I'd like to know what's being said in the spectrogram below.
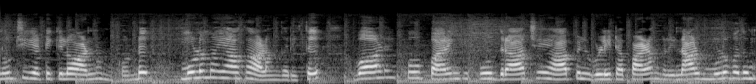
நூற்றி எட்டு கிலோ அன்னம் கொண்டு முழுமையாக அலங்கரித்து வாழைப்பூ பரங்கிப்பூ திராட்சை ஆப்பிள் உள்ளிட்ட பழங்களினால் முழுவதும்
